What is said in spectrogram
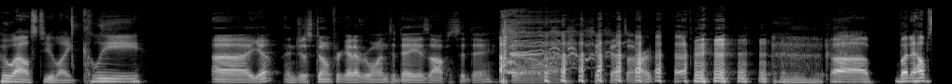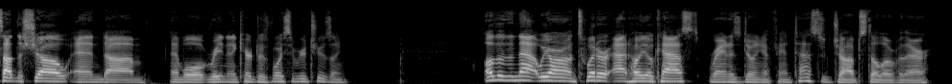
who else do you like? Klee. uh, yep. And just don't forget, everyone, today is opposite day. So uh, take that to heart. uh, but it helps out the show, and um, and we'll read in a character's voice of your choosing. Other than that, we are on Twitter at HoYoCast. Ran is doing a fantastic job still over there,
